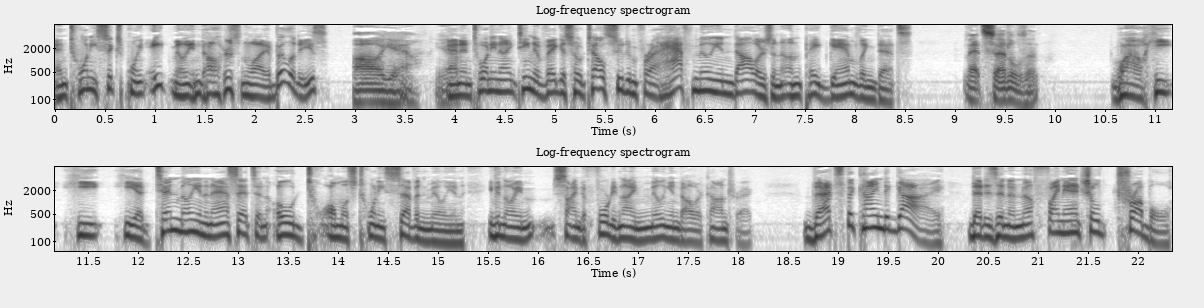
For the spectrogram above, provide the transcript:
and twenty six point eight million dollars in liabilities. Oh yeah, yeah. And in 2019, a Vegas hotel sued him for a half million dollars in unpaid gambling debts. That settles it. Wow, he he he had 10 million in assets and owed t- almost 27 million even though he signed a 49 million dollar contract. That's the kind of guy that is in enough financial trouble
